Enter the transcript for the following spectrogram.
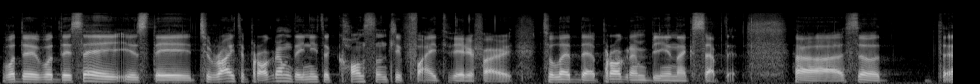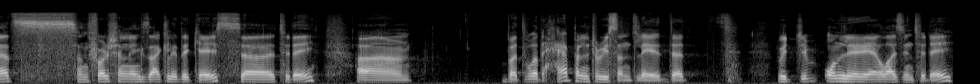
What they, what they say is they, to write a program, they need to constantly fight verifier to let the program be accepted. Uh, so that's unfortunately exactly the case uh, today. Um, but what happened recently that which only realizing today.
